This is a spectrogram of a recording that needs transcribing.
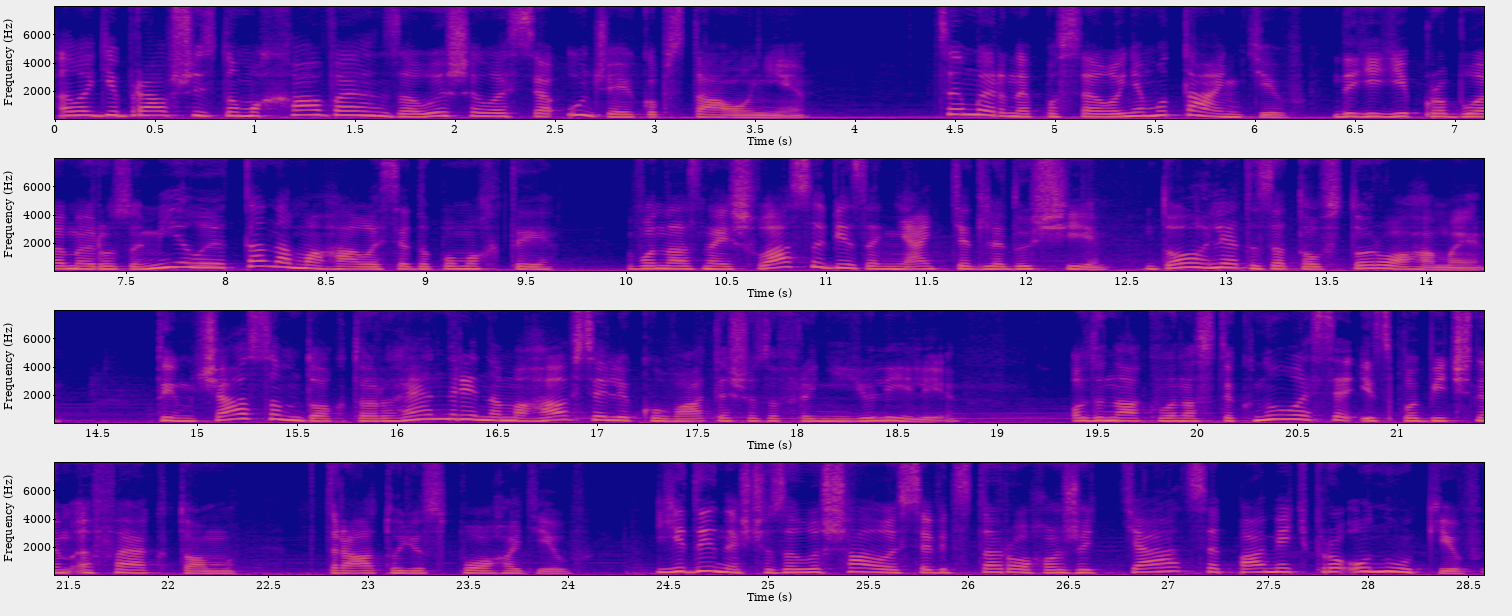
але, дібравшись до Мохаве, залишилася у Джейкобстауні. Це мирне поселення мутантів, де її проблеми розуміли та намагалися допомогти. Вона знайшла собі заняття для душі, догляд за товсторогами. Тим часом доктор Генрі намагався лікувати шизофренію Лілі. Однак вона стикнулася із побічним ефектом втратою спогадів. Єдине, що залишалося від старого життя, це пам'ять про онуків,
